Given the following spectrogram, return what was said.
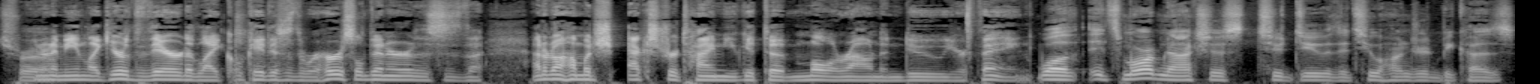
True. You know what I mean? Like you're there to like, okay, this is the rehearsal dinner. This is the. I don't know how much extra time you get to mull around and do your thing. Well, it's more obnoxious to do the 200 because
